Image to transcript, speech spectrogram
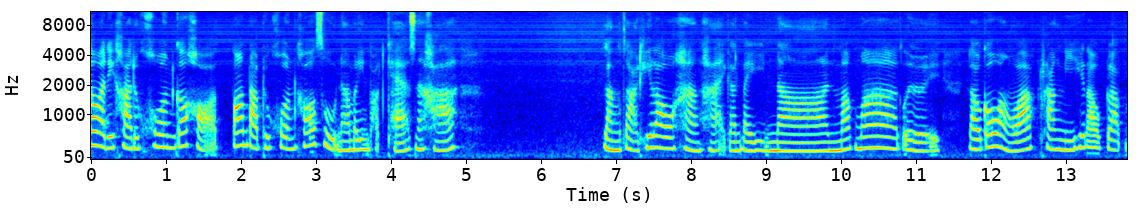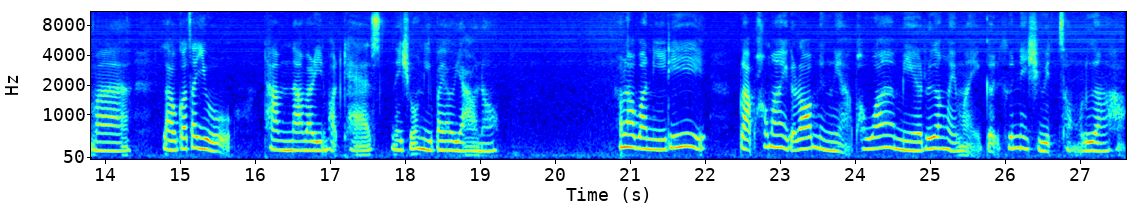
สวัสดีค่ะทุกคนก็ขอต้อนรับทุกคนเข้าสู่นามารินพอดแคสต์นะคะ หลังจากที่เราห่างหายกันไปนานมากๆเลย เราก็หวังว่าครั้งนี้ที่เรากลับมา เราก็จะอยู่ทำนามารินพอดแคสต์ในช่วงนี้ไปยาวๆเนาะสำหรับวันนี้ที่กลับเข้ามาอีกรอบหนึ่งเนี่ย เพราะว่ามีเรื่องใหม่ๆ เกิดขึ้นในชีวิตสองเรื่องค่ะ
